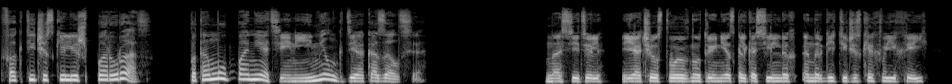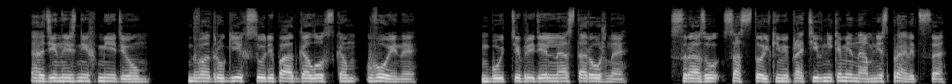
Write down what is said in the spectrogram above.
фактически лишь пару раз, потому понятия не имел, где оказался. «Носитель, я чувствую внутри несколько сильных энергетических вихрей. Один из них — медиум, Два других, судя по отголоскам, воины. Будьте предельно осторожны. Сразу со столькими противниками нам не справиться.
